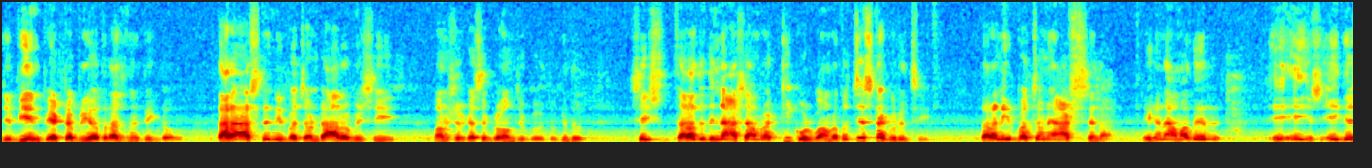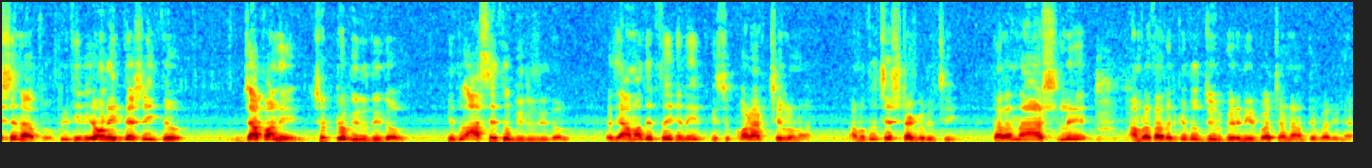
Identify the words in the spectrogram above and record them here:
যে বিএনপি একটা বৃহৎ রাজনৈতিক দল। তারা আসলে নির্বাচনটা আরও বেশি মানুষের কাছে গ্রহণযোগ্য হতো। কিন্তু সেই তারা যদি না আসে, আমরা কি করব? আমরা তো চেষ্টা করেছি। তারা নির্বাচনে আসছে না। এখানে আমাদের এই এই দেশে না পৃথিবীর অনেক দেশেই তো জাপানে ছোট্ট বিরোধী দল, কিন্তু আছে তো বিরোধী দল। কাজে আমাদের তো এখানে কিছু করার ছিল না। আমরা তো চেষ্টা করেছি। তারা না আসলে আমরা তাদেরকে তো জোর করে নির্বাচনে আনতে পারি না।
